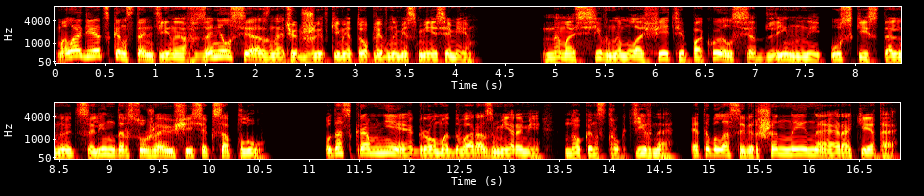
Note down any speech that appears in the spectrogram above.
«Молодец, Константинов, занялся, значит, жидкими топливными смесями. На массивном лафете покоился длинный узкий стальной цилиндр, сужающийся к соплу. Куда скромнее Грома-2 размерами, но конструктивно это была совершенно иная ракета.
